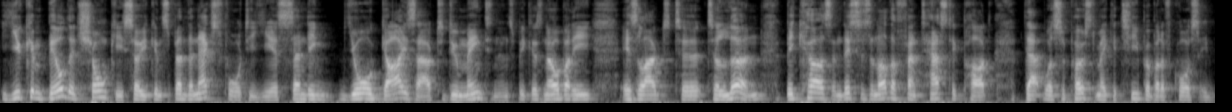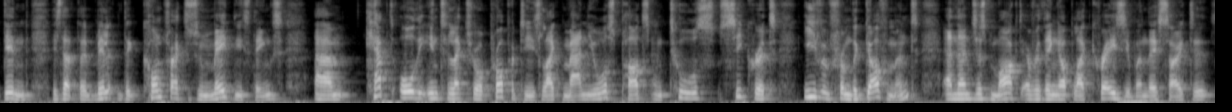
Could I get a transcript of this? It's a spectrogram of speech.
You can build it shonky so you can spend the next 40 years sending your guys out to do maintenance because nobody is allowed to, to learn. Because, and this is another fantastic part that was supposed to make it cheaper, but of course it didn't, is that the, the contractors who made these things um, kept all the intellectual properties like manuals, parts, and tools secret even from the government and then just marked everything up like crazy when they started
